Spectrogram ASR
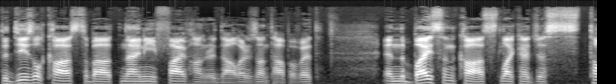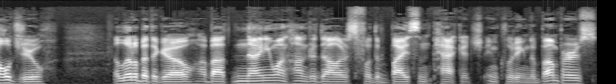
the diesel costs about $9,500 on top of it. And the Bison costs, like I just told you a little bit ago, about $9,100 for the Bison package, including the bumpers,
